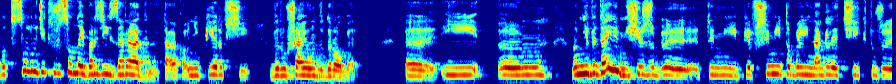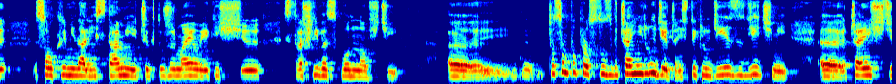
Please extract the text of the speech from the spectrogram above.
bo to są ludzie, którzy są najbardziej zaradni, tak? Oni pierwsi wyruszają w drogę. I no nie wydaje mi się, żeby tymi pierwszymi to byli nagle ci, którzy są kryminalistami, czy którzy mają jakieś e, straszliwe skłonności. E, to są po prostu zwyczajni ludzie. Część z tych ludzi jest z dziećmi. E, część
